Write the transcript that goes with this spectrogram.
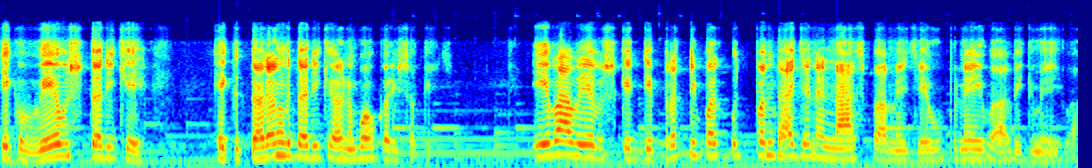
એક વેવ્સ તરીકે, એક તરંગ તરીકે અનુભવ કરી શકે છે. એવા વેવ્સ કે જે પ્રતિપલ ઉત્પન્ન થાય છે ને નાશ પામે છે, ઉપનૈવા વિઘ્નયવા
